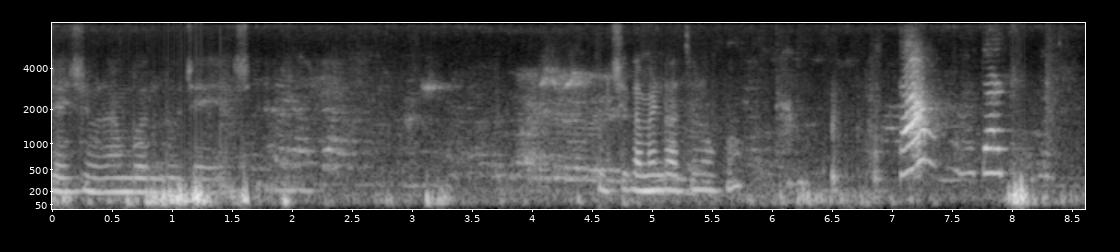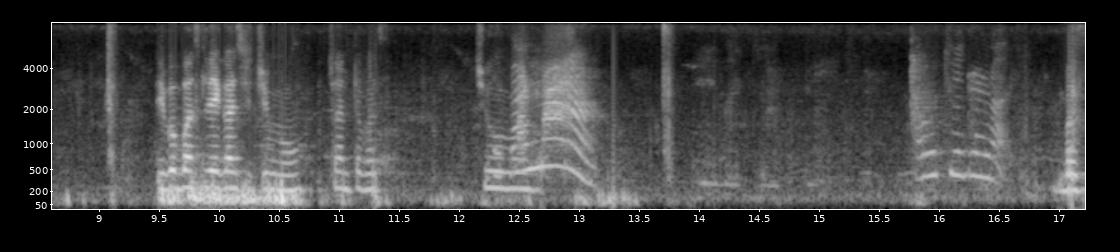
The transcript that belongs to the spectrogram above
जय शिवराम बंधू जय पुढची कमेंट वाचू नको. ती बघ बसली का चिमू. शांत बस. चिमू बस.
